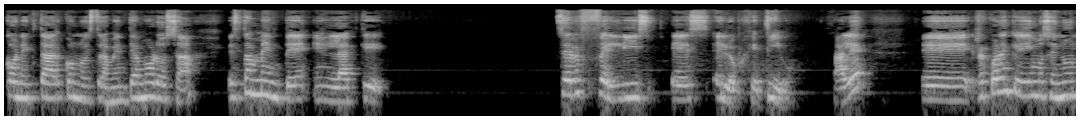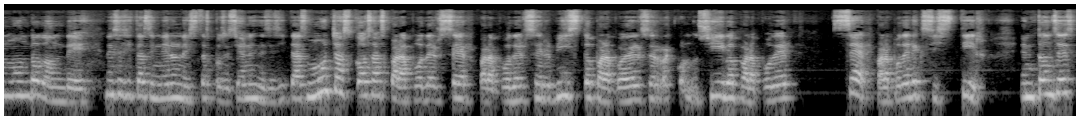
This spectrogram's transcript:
conectar con nuestra mente amorosa, esta mente en la que ser feliz es el objetivo, ¿vale? Eh, recuerden que vivimos en un mundo donde necesitas dinero, necesitas posesiones, necesitas muchas cosas para poder ser, para poder ser visto, para poder ser reconocido, para poder ser, para poder existir. Entonces,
